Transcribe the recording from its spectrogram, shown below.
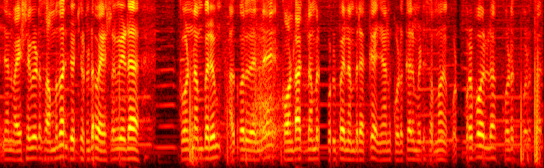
ഞാൻ വൈഷ്ണവിയുടെ സമ്മതം ചോദിച്ചിട്ടുണ്ട്. വൈഷ്ണവിയുടെ അക്കൗണ്ട് നമ്പരും അതുപോലെ തന്നെ കോൺടാക്ട് നമ്പർ ഗൂഗിൾ പേ നമ്പരൊക്കെ ഞാൻ കൊടുക്കാൻ വേണ്ടി സമ്മതം കുഴപ്പമില്ല. കൊടു- കൊടുക്കാൻ.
